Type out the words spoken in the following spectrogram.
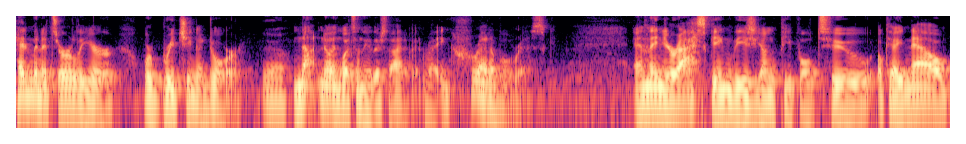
10 minutes earlier were breaching a door, Yeah. not knowing what's on the other side of it, right? Incredible risk. And then you're asking these young people to, okay, now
